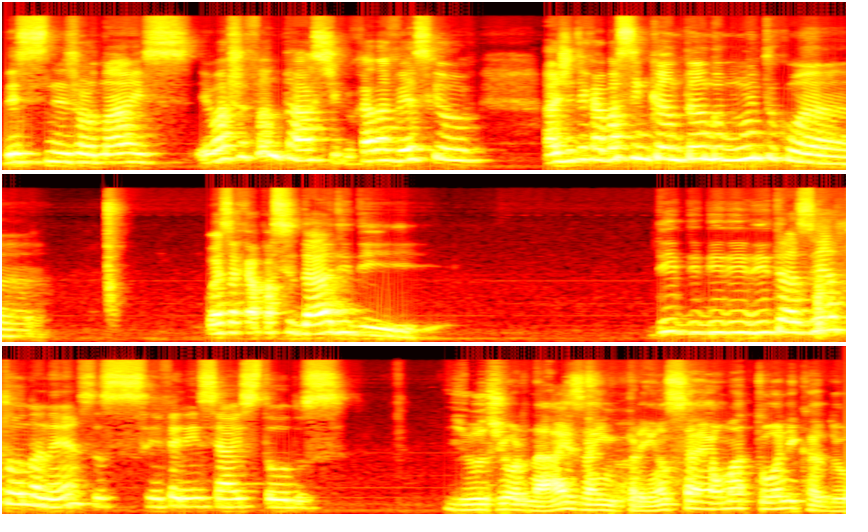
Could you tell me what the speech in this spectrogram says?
desses jornais. Eu acho fantástico. Cada vez que eu, a gente acaba se encantando muito com, a, com essa capacidade de, de, de, de, de trazer à tona né, esses referenciais todos. E os jornais, a imprensa é uma tônica do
